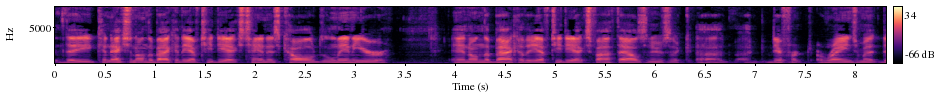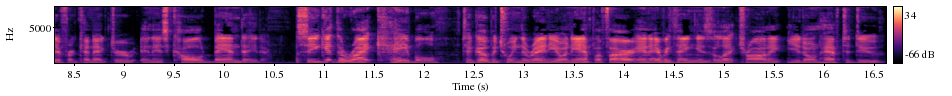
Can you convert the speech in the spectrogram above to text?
The connection on the back of the FTDX10 is called linear, and on the back of the FTDX 5000 there's a, a, a different arrangement, different connector, and it's called band data. So you get the right cable to go between the radio and the amplifier, and everything is electronic. You don't have to do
